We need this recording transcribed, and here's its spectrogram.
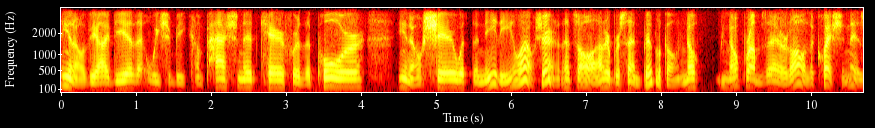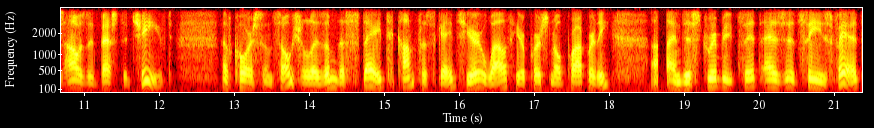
You know, the idea that we should be compassionate, care for the poor, you know, share with the needy. Well, sure, that's all 100% biblical. No, no problems there at all. The question is, how is it best achieved? Of course, in socialism, the state confiscates your wealth, your personal property, uh, and distributes it as it sees fit.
